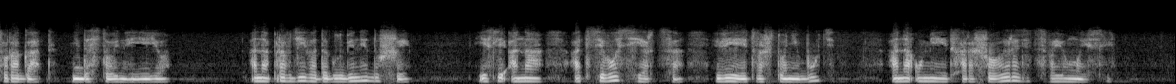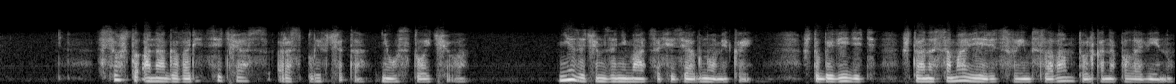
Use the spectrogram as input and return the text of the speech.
суррогат, недостойный ее. Она правдива до глубины души. Если она от всего сердца верит во что-нибудь, она умеет хорошо выразить свою мысль. Все, что она говорит сейчас, расплывчато, неустойчиво. Незачем заниматься физиогномикой, чтобы видеть, что она сама верит своим словам только наполовину.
